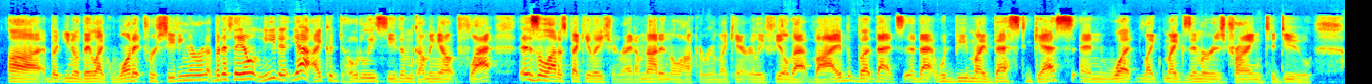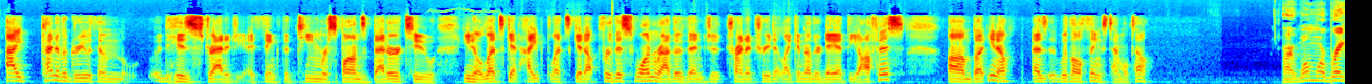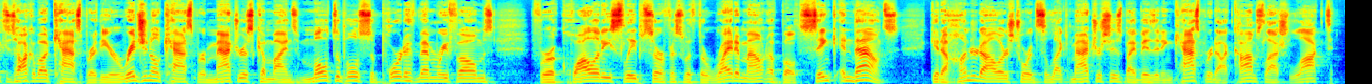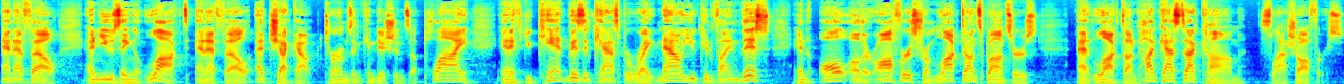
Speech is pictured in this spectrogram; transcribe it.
Uh, but you know they like want it for seating or but if they don't need it yeah i could totally see them coming out flat. There's a lot of speculation right? I'm not in the locker room. I can't really feel that vibe but that's that would be my best guess and what like mike zimmer is trying to do. I kind of agree with him his strategy. I think the team responds better to you know let's get hyped let's get up for this one rather than just trying to treat it like another day at the office. Um, but you know as with all things time will tell all right, one more break to talk about Casper. The original Casper mattress combines multiple supportive memory foams for a quality sleep surface with the right amount of both sink and bounce. Get $100 towards select mattresses by visiting casper.com slash locked NFL and using locked NFL at checkout. Terms and conditions apply. And if you can't visit Casper right now, you can find this and all other offers from Locked On sponsors at lockedonpodcast.com slash offers.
